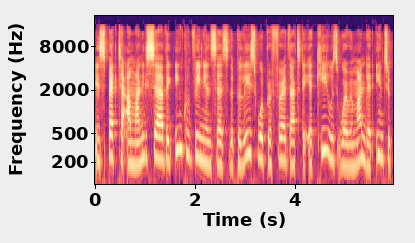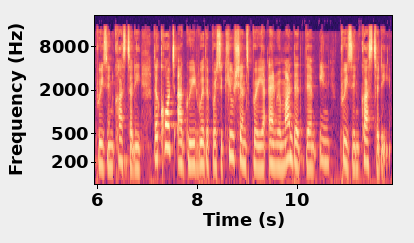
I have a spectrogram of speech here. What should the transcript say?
Inspector Amani, said the inconveniences the police would prefer that the accused were remanded into prison custody. The court agreed with the prosecution's prayer and remanded them in prison custody.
